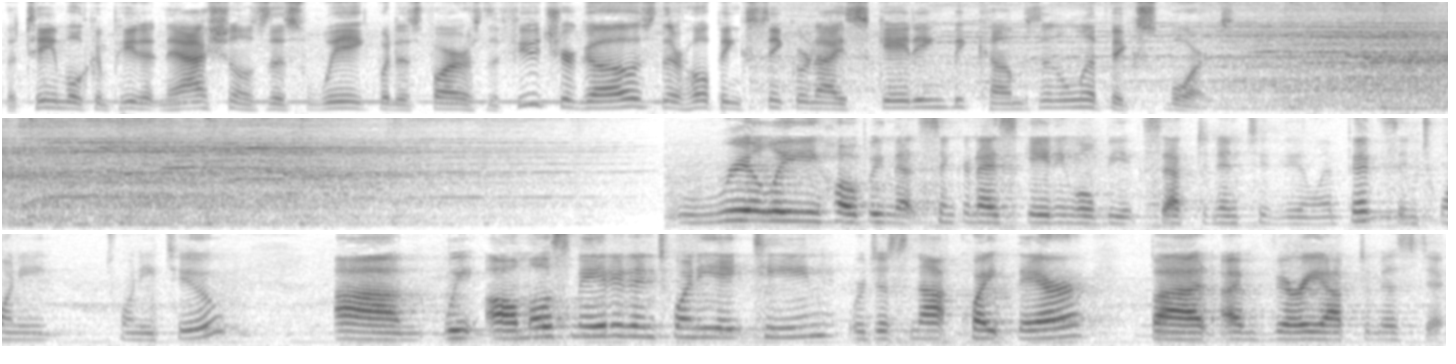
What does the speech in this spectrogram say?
The team will compete at nationals this week, but as far as the future goes, they're hoping synchronized skating becomes an Olympic sport. Really hoping that synchronized skating will be accepted into the Olympics in 2022. Um, we almost made it in 2018. We're just not quite there, but I'm very optimistic.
